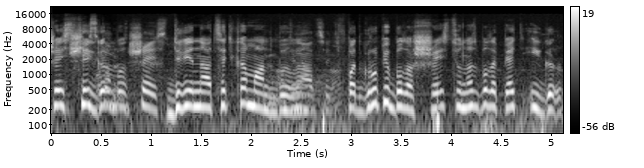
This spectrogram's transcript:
шесть шесть игр ком- было. шесть. 12 команд было. 12. В подгруппе было 6, у нас было 5 игр.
